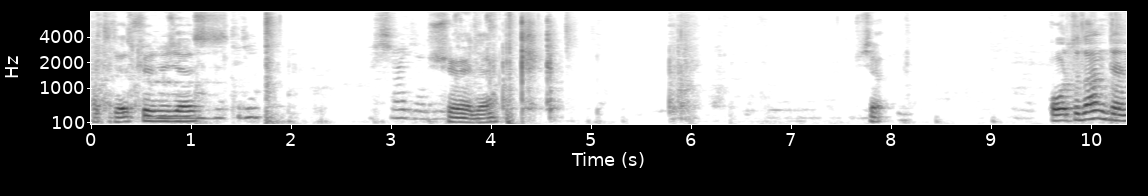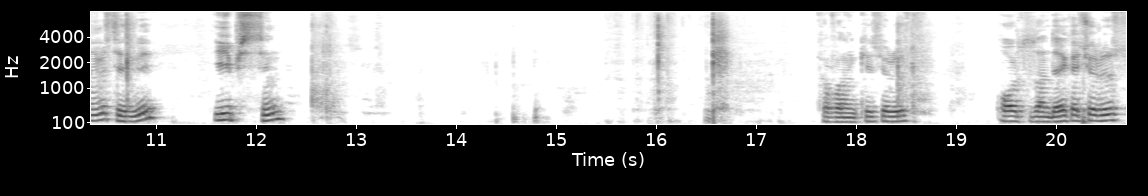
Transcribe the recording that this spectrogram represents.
Patates közleyeceğiz. Gel. Şöyle. Ortadan delmemiz sebebi iyi pişsin. Kafadan kesiyoruz. Ortadan delik açıyoruz.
